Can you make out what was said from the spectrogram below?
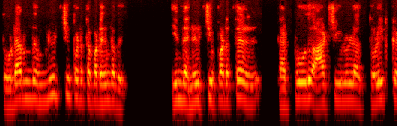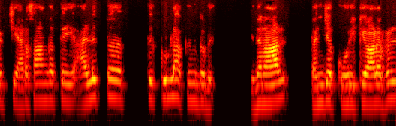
தொடர்ந்து நீட்சிப்படுத்தப்படுகின்றது இந்த நீட்சிப்படுத்தல் தற்போது ஆட்சியிலுள்ள தொழிற்கட்சி அரசாங்கத்தை அழுத்தத்துக்குள்ளாக்குகின்றது. இதனால் தஞ்ச கோரிக்கையாளர்கள்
